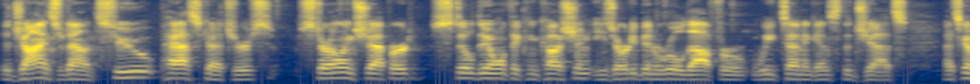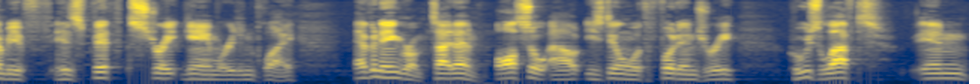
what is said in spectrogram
The Giants are down two pass catchers. Sterling Shepard still dealing with the concussion. He's already been ruled out for week 10 against the Jets. That's going to be his fifth straight game where he didn't play. Evan Engram, tight end, also out. He's dealing with a foot injury. Who's left in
